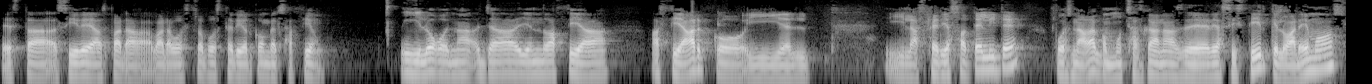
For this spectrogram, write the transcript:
estas ideas para, para vuestra posterior conversación. Y luego, ya yendo hacia, hacia Arco y, el, y las ferias satélite, pues nada, con muchas ganas de, asistir, que lo haremos.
